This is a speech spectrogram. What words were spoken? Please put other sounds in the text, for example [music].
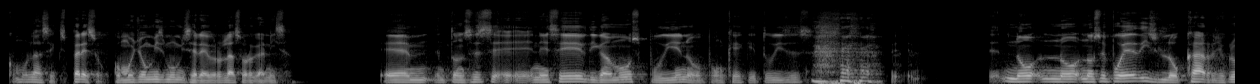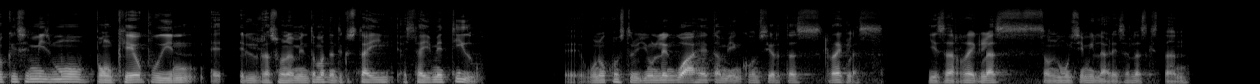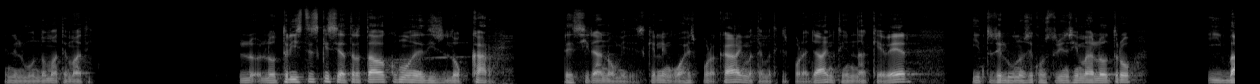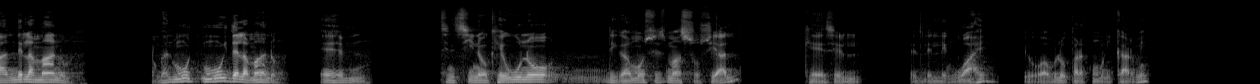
¿cómo las expreso? ¿Cómo yo mismo mi cerebro las organiza? Em, entonces, eh, en ese, digamos, pudín o ponqué que tú dices, [laughs] eh, no, no, no se puede dislocar. Yo creo que ese mismo ponqué o pudín, eh, el razonamiento matemático está ahí, está ahí metido. Eh, uno construye un lenguaje también con ciertas reglas y esas reglas son muy similares a las que están en el mundo matemático. Lo, triste es que se ha tratado como de dislocar decir, ah, no, mire, es que el lenguaje es por acá y matemáticas por allá no tienen nada que ver. Y entonces el uno se construye encima del otro y van de la mano, van muy, de la mano. Sin- sino que uno, digamos, es más social, que es el, el del lenguaje, yo hablo para comunicarme,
